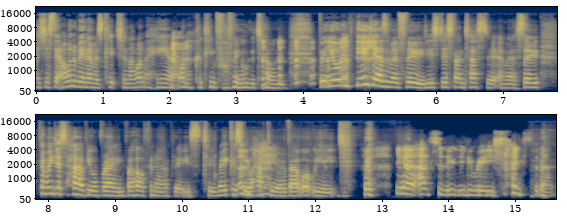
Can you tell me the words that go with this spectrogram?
i just think i want to be in emma's kitchen i want her here i want her cooking for me all the time but your enthusiasm of food is just fantastic emma so can we just have your brain for half an hour please to make us feel okay. happier about what we eat yeah absolutely louise thanks for that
